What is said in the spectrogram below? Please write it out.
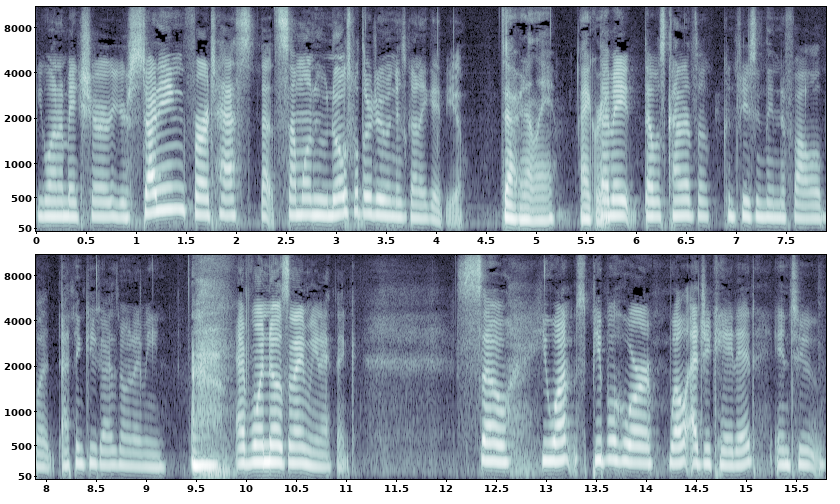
You want to make sure you're studying for a test that someone who knows what they're doing is going to give you. Definitely. I agree. That made that was kind of a confusing thing to follow, but I think you guys know what I mean. Everyone knows what I mean, I think. So you want people who are well educated into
